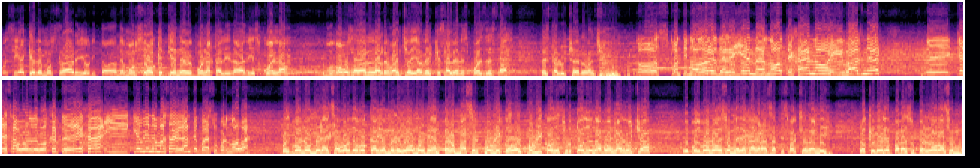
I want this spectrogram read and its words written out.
Pues sí, hay que demostrar y ahorita demostró que tiene buena calidad y escuela. Pues vamos a darle la revancha y a ver qué sale después de esta, esta lucha de revancha. Dos continuadores de leyendas, ¿no? Tejano y Wagner. Eh, ¿Qué sabor de boca te deja y qué viene más adelante para Supernova? Pues bueno, mira, el sabor de boca yo me lo llevo muy bien, pero más el público. El público disfrutó de una buena lucha y pues bueno, eso me deja gran satisfacción a mí. Lo que viene para Supernova son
